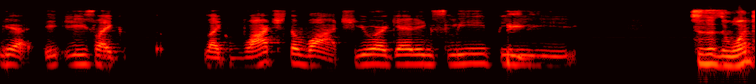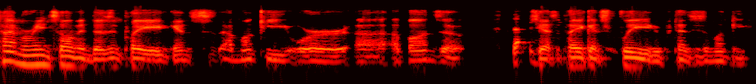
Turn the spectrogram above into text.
Yeah, he's like like watch the watch. You are getting sleepy. So that the one time Maureen Sullivan doesn't play against a monkey or uh, a Bonzo, That, she has to play against Flea, who pretends he's a monkey.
